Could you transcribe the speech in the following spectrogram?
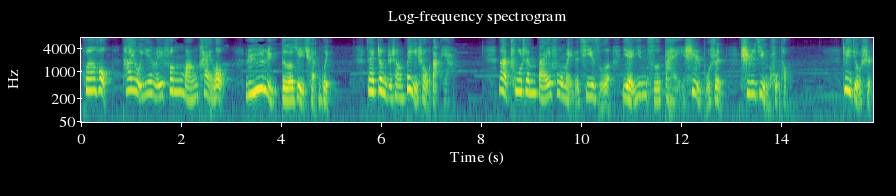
婚后他又因为锋芒太露，屡屡得罪权贵，在政治上备受打压。那出身白富美的妻子也因此百事不顺，吃尽苦头。这就是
